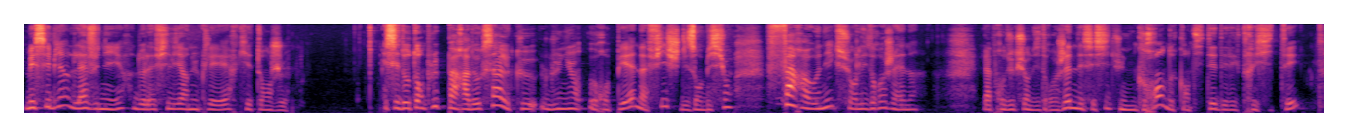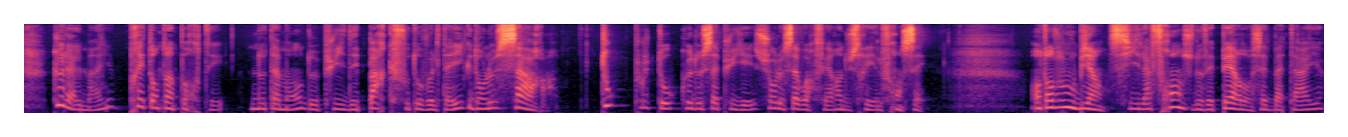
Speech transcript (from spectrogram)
mais c'est bien l'avenir de la filière nucléaire qui est en jeu. Et c'est d'autant plus paradoxal que l'Union européenne affiche des ambitions pharaoniques sur l'hydrogène. La production d'hydrogène nécessite une grande quantité d'électricité que l'Allemagne prétend importer, notamment depuis des parcs photovoltaïques dans le Sahara, tout plutôt que de s'appuyer sur le savoir-faire industriel français. Entendons-nous bien, si la France devait perdre cette bataille,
